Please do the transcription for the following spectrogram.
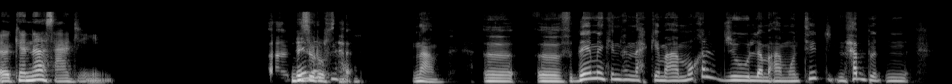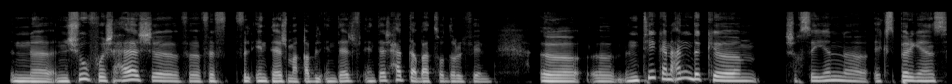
آآ كناس عاديين دايمًا بظروف كنت صعبة. نعم. آآ فدايمًا كنا نحكي مع مُخرِج والّا مع مُنتِج نحب نشوف واش عاش في في في الإنتاج، ما قبل الإنتاج، في الإنتاج حتى بعد صدور الفيلم. أنتِ كان عندِك شخصيًا experience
